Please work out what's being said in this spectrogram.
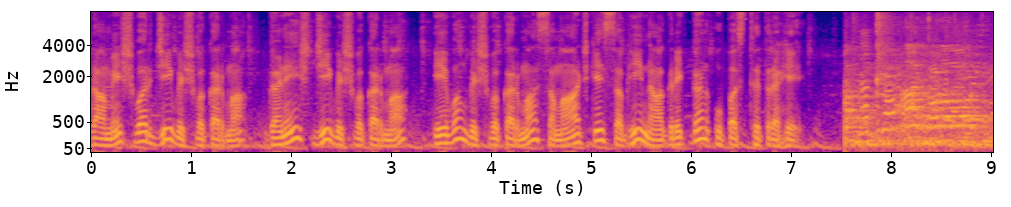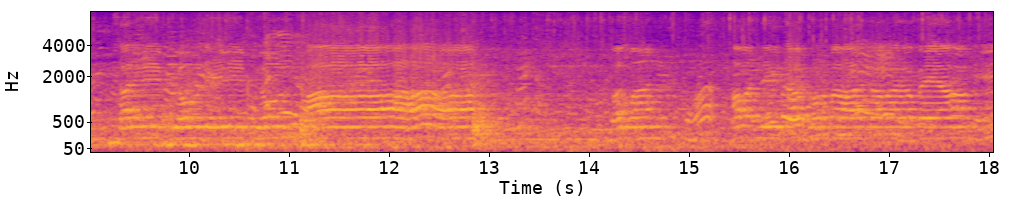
रामेश्वर जी विश्वकर्मा, गणेश जी विश्वकर्मा एवं विश्वकर्मा समाज के सभी नागरिकगण उपस्थित रहे। सर्वेभ्यो देवेभ्यो स्वाहा भगवान हवन देवता समर्पयामि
